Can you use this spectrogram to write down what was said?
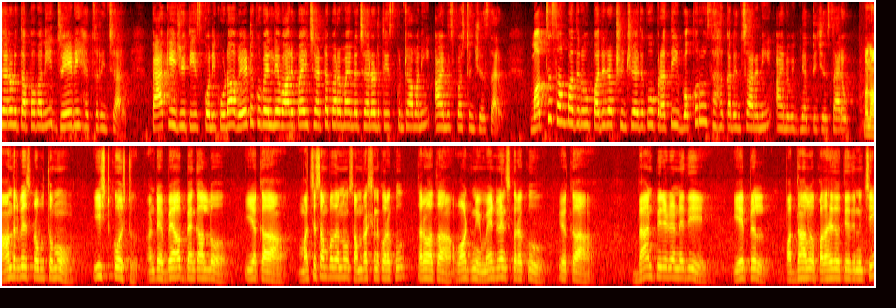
చర్యలు తప్పవని జేడీ హెచ్చరించారు. ప్యాకేజీ తీసుకొని కూడా వేటకు వెళ్ళే వారిపై చట్టపరమైన చర్యలు తీసుకుంటామని ఆయన స్పష్టం చేశారు. మత్స్య సంపదను పరిరక్షించేందుకు ప్రతి ఒక్కరూ సహకరించాలని ఆయన విజ్ఞప్తి చేశారు. మన ఆంధ్రప్రదేశ్ ప్రభుత్వము ఈస్ట్ కోస్ట్ అంటే బే ఆఫ్ బెంగాల్లో ఈ యొక్క మత్స్య సంపదను సంరక్షణ కొరకు తర్వాత వాటిని మెయింటెనెన్స్ కొరకు ఈ యొక్క బ్యాన్ పీరియడ్ అనేది ఏప్రిల్ పద్నాలుగు పదహైదవ తేదీ నుంచి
